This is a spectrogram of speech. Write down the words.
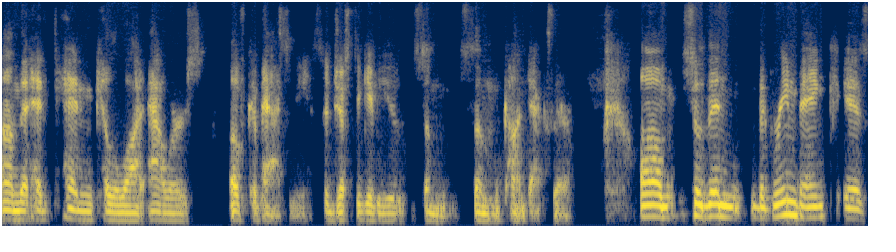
um, that had 10 kilowatt hours of capacity. So just to give you some, some context there. Um, so then the Green Bank is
